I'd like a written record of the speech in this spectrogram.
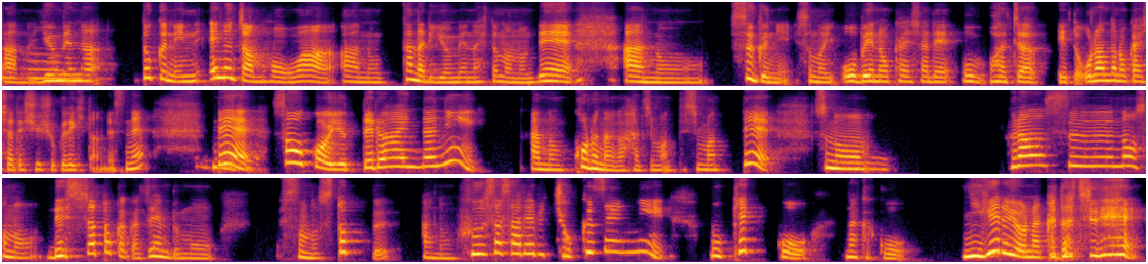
あの有名な、特に N ちゃんの方はあのかなり有名な人なので、あのすぐにその欧米の会社で、おあじゃあえっと、オランダの会社で就職できたんですね。で、そうこう言ってる間にあのコロナが始まってしまって、その、フランスのその列車とかが全部もうそのストップあの封鎖される直前にもう結構なんかこう逃げるような形で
